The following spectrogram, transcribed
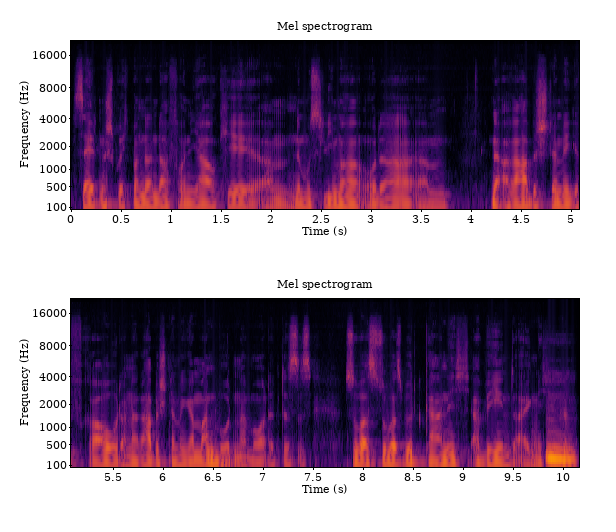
selten spricht man dann davon, ja, okay, ähm, eine Muslima oder ähm, eine arabischstämmige Frau oder ein arabischstämmiger Mann wurden ermordet. Das ist sowas, sowas wird gar nicht erwähnt eigentlich in Mhm. den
